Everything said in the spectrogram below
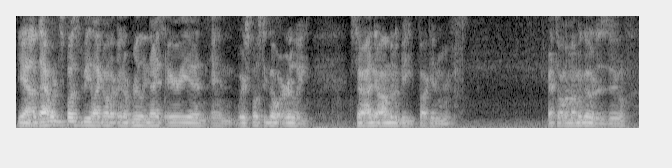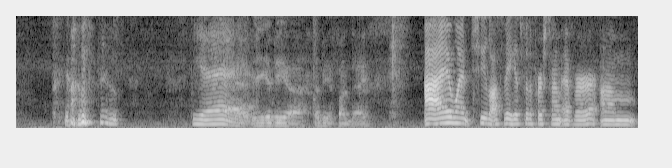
Yeah, but that one's supposed to be like on a, in a really nice area, and, and we're supposed to go early. So I know I'm gonna be fucking. I told him I'm gonna go to the zoo. Yeah, yeah. it'd be, it'd be a that'd be a fun day. I went to Las Vegas for the first time ever, um,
